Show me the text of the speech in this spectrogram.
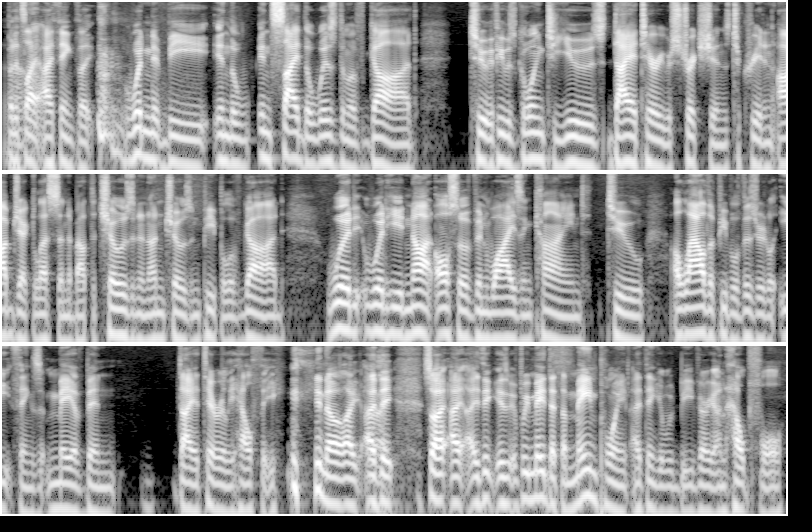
But it's like I think like wouldn't it be in the inside the wisdom of God to if he was going to use dietary restrictions to create an object lesson about the chosen and unchosen people of God, would would he not also have been wise and kind to allow the people of Israel to eat things that may have been dietarily healthy? you know, like I think so. I I think if we made that the main point, I think it would be very unhelpful.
